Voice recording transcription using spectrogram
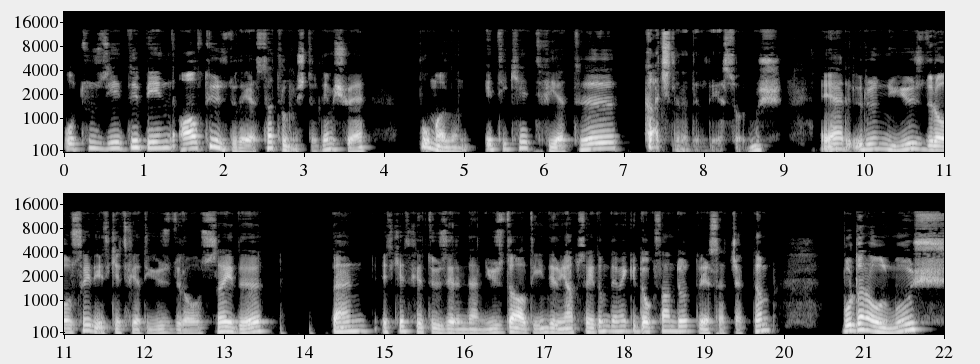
37.600 liraya satılmıştır demiş ve bu malın etiket fiyatı kaç liradır diye sormuş. Eğer ürün 100 lira olsaydı, etiket fiyatı 100 lira olsaydı ben etiket fiyatı üzerinden %6 indirim yapsaydım demek ki 94 liraya satacaktım. Burada ne olmuş?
